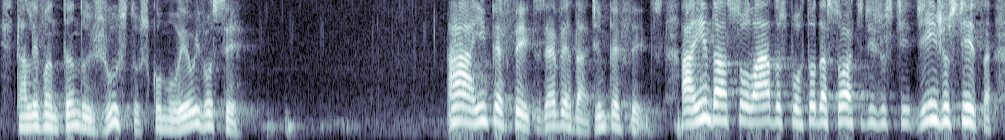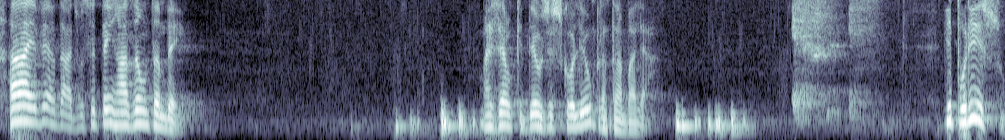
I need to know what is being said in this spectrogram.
Está levantando justos como eu e você. Ah, imperfeitos, é verdade, imperfeitos. Ainda assolados por toda sorte de, de injustiça. Ah, é verdade, você tem razão também. Mas é o que Deus escolheu para trabalhar. E por isso,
